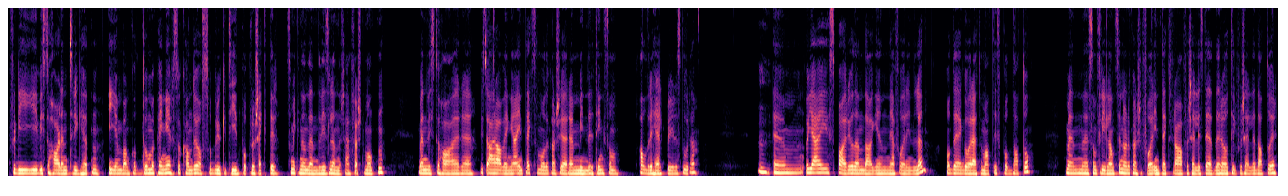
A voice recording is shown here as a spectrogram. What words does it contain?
Fordi hvis du har den tryggheten i en bankkonto med penger, så kan du også bruke tid på prosjekter som ikke nødvendigvis lønner seg første måneden. Men hvis du, har, eh, hvis du er avhengig av inntekt, så må du kanskje gjøre mindre ting som aldri helt blir det store. Mm. Um, og jeg sparer jo den dagen jeg får inn lønn, og det går automatisk på dato. Men eh, som frilanser, når du kanskje får inntekt fra forskjellige steder og til forskjellige datoer,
